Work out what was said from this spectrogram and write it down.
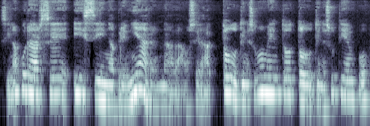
sin apurarse y sin apremiar nada. O sea, todo tiene su momento, todo tiene su tiempo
